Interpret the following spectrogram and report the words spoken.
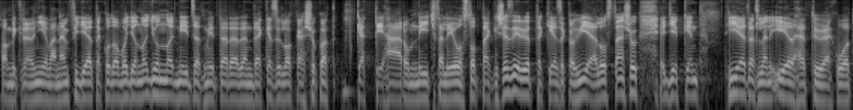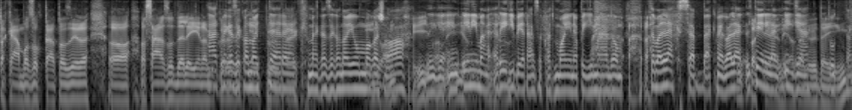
amikre nyilván nem figyeltek oda, vagy a nagyon nagy négyzetméterrel rendelkező lakásokat ketté, három, négy felé osztották, és ezért jöttek ki ezek a hülye elosztások. Egyébként hihetetlen élhetőek voltak ám azok, tehát azért a, a század elején, amikor Hát meg ezek, ezek a nagy terek, meg ezek a nagyon magas, van, ah, igen, van, én, én imád, a régi bérházakat mai napig imádom, de a legszebbek, meg a leg, tényleg, igen, tudtak,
